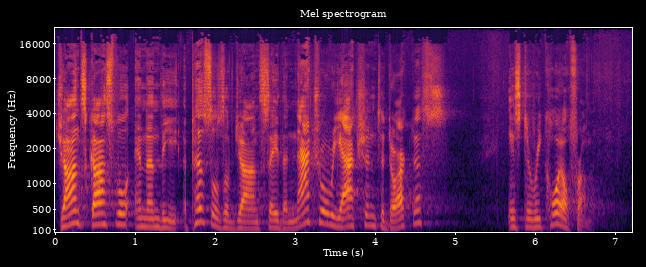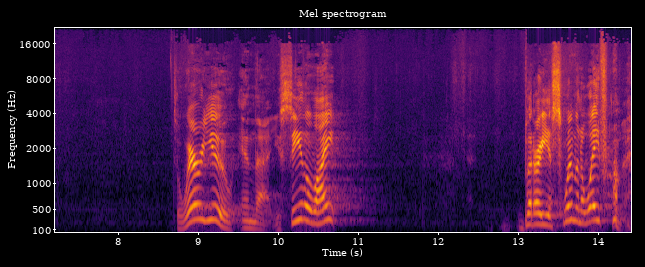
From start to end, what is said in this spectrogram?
John's gospel and then the epistles of John say the natural reaction to darkness is to recoil from it. So, where are you in that? You see the light, but are you swimming away from it?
